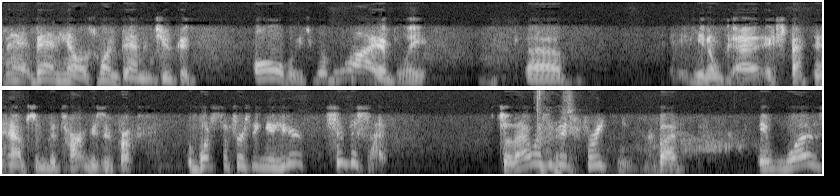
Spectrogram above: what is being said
Van, Van Halen is one band that you could always reliably, uh, you know, uh, expect to have some guitar music from. What's the first thing you hear? Synthesizer. So that was a bit freaky, but it was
